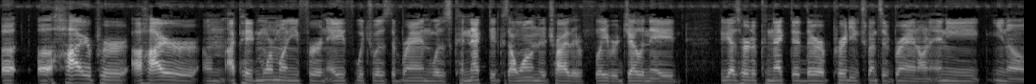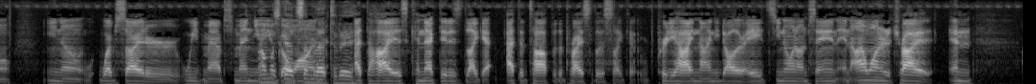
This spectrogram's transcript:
a a higher per a higher um I paid more money for an eighth which was the brand was connected because I wanted to try their flavored Gelonade. If you guys heard of Connected, they're a pretty expensive brand on any, you know, you know, website or weed maps menu I almost you go got some of that today. At the highest, Connected is like at, at the top of the price list, like a pretty high ninety dollar eighths. You know what I'm saying? And I wanted to try it, and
